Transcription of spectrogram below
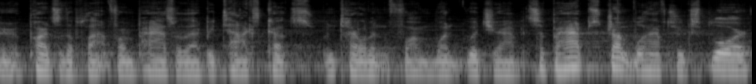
or parts of the platform passed, whether that be tax cuts, entitlement reform, what, what you have. So perhaps Trump will have to explore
